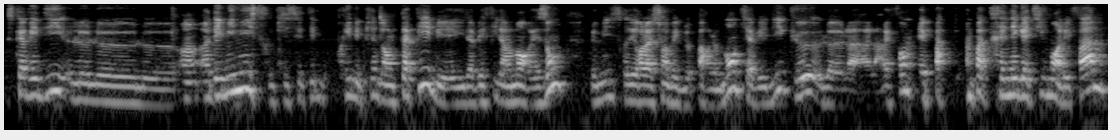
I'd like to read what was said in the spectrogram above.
ce qu'avait dit un, des ministres qui s'était pris les pieds dans le tapis, mais il avait finalement raison, le ministre des Relations avec le Parlement, qui avait dit que la, la, réforme impacte, très négativement les femmes.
